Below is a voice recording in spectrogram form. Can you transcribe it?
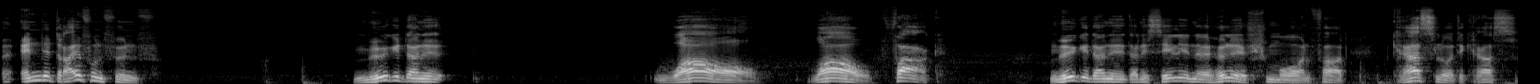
Äh, Ende 3 von 5. Möge deine... Wow. Wow. Fuck. Möge deine, deine Seele in der Hölle schmoren, Fahrt. Krass, Leute, krass.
